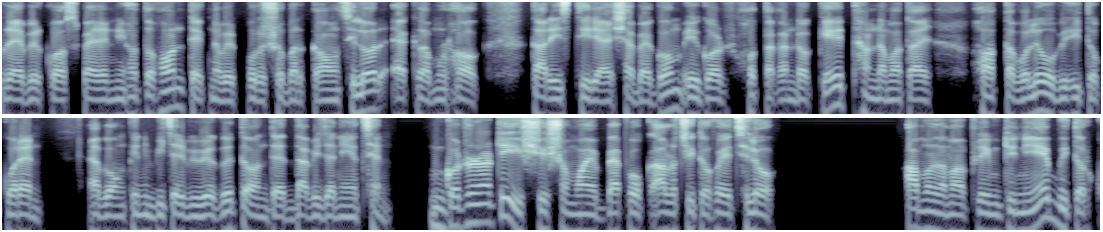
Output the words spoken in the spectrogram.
র্যাবের ক্রসফায়ারে নিহত হন টেকনাপের পৌরসভার কাউন্সিলর একরামুল হক। তার স্ত্রী আয়শা বেগম ঘট- হত্যাকাণ্ডকে ঠান্ডা মাথায় হত্যা বলে অভিহিত করেন। এবং তিনি বিচার বিভাগের তদন্তের দাবি জানিয়েছেন। ঘটনাটি সে সময় ব্যাপক আলোচিত হয়েছিল। আমলনামা ফিল্মটি নিয়ে বিতর্ক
